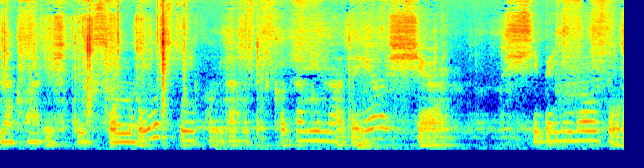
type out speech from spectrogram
на кладбище там, к своим родственникам, да, вот только когда мне надо. Я вообще себя не могу.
